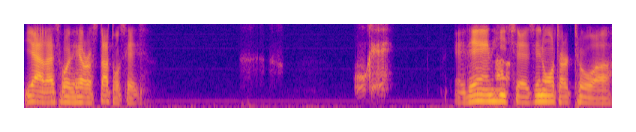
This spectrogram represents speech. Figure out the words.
Yeah, that's what Aristotle says. Okay. And then he says, in order to uh,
